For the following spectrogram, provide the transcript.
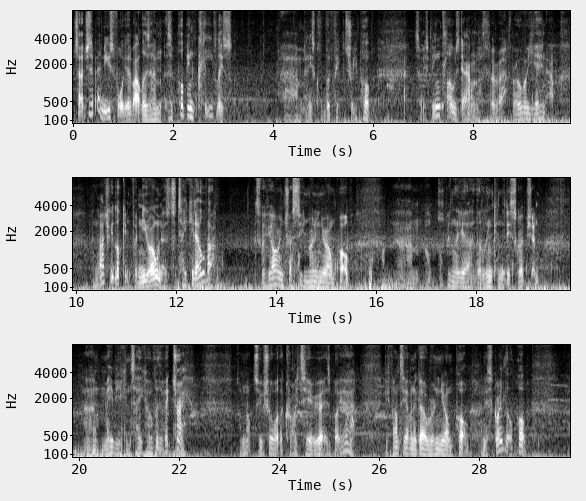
So just a bit of news for you as well. There's, um, there's a pub in Cleveleys, um, and it's called the Victory Pub. So it's been closed down for uh, for over a year now, and they're actually looking for new owners to take it over. So if you're interested in running your own pub, in the uh, the link in the description. Um, maybe you can take over the Victory. I'm not too sure what the criteria is, but yeah, if you fancy having a go running your own pub, and it's a great little pub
